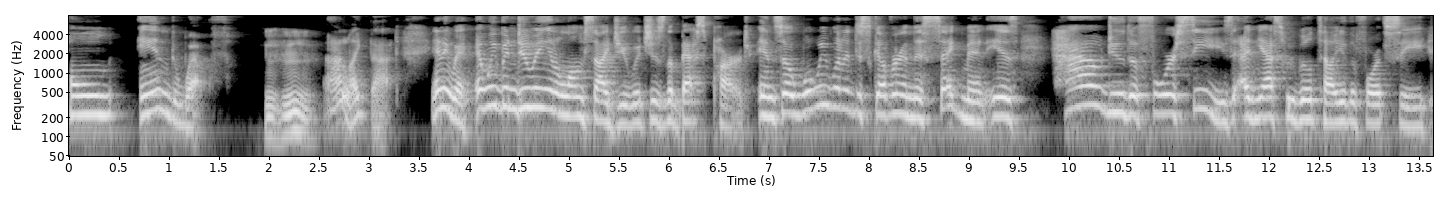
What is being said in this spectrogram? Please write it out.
home, and wealth. Mm-hmm. I like that. Anyway, and we've been doing it alongside you, which is the best part. And so, what we want to discover in this segment is how do the four C's, and yes, we will tell you the fourth C,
